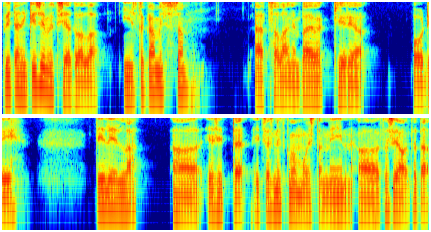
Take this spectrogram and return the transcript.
pyytänin kysymyksiä tuolla Instagramissa, at salainen päiväkirja body tilillä, uh, ja sitten itse asiassa nyt kun mä muistan, niin uh, tosiaan tätä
